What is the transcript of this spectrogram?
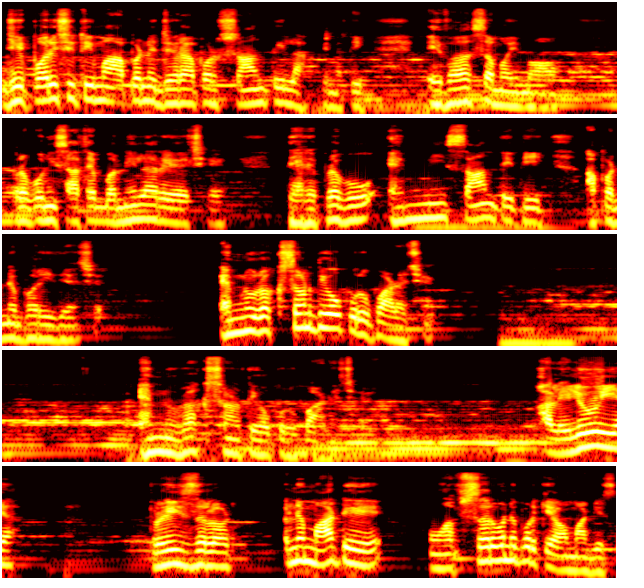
જે પરિસ્થિતિમાં આપણને જરા પણ શાંતિ લાગતી નથી, એવા સમયમાં પ્રભુની સાથે બનેલા રહે છે, ત્યારે પ્રભુ એમની શાંતિથી આપણને ભરી દે છે. એમનું રક્ષણ તેઓ પૂરું પાડે છે. એમનું રક્ષણ તેઓ પૂરું પાડે છે. હાલેલુયા. પ્રેઝ ધ લોર્ડ અને માટે હું આપ સર્વને પણ કહેવા માંગીશ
